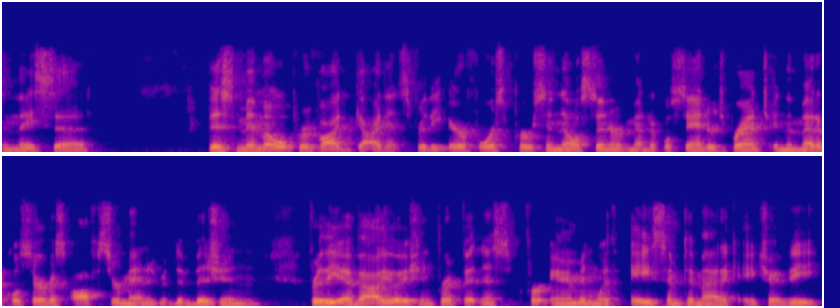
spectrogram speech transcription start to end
And they said this memo will provide guidance for the Air Force Personnel Center Medical Standards Branch in the Medical Service Officer Management Division for the evaluation for fitness for airmen with asymptomatic HIV.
